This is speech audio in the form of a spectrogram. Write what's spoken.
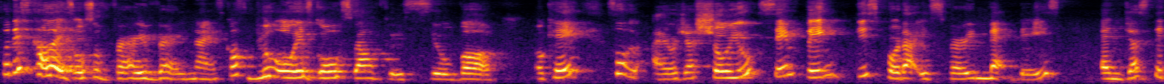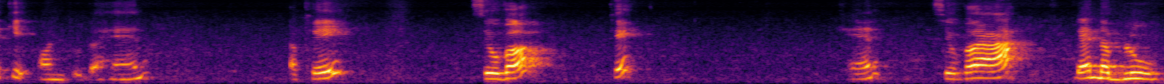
So this color is also very, very nice because blue always goes well with silver. Okay, so I will just show you. Same thing. This product is very matte based and just take it onto the hand okay silver okay can silver ah then the blue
